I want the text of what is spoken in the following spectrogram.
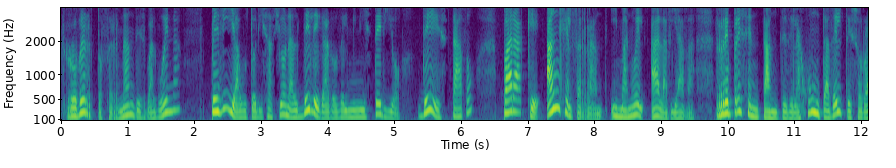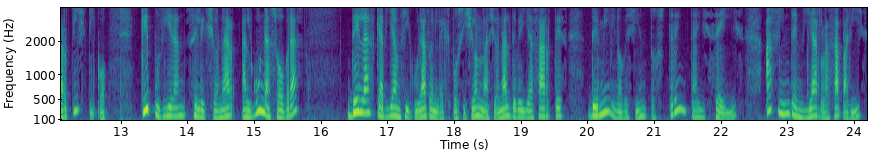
Roberto Fernández Balbuena pedía autorización al delegado del Ministerio de Estado para que Ángel Ferrand y Manuel Alaviada, representante de la Junta del Tesoro Artístico, que pudieran seleccionar algunas obras de las que habían figurado en la Exposición Nacional de Bellas Artes de 1936 a fin de enviarlas a París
